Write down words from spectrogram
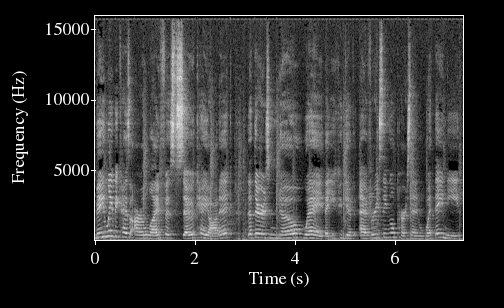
mainly because our life is so chaotic that there is no way that you could give every single person what they need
